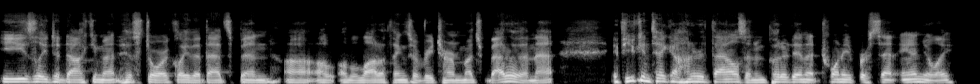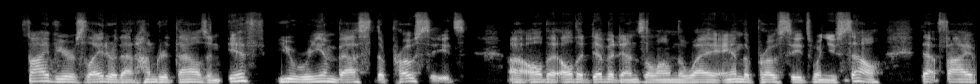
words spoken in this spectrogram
easily to document historically that that's been uh, a, a, lot of things have returned much better than that. If you can take a hundred thousand and put it in at twenty percent annually, five years later, that hundred thousand, if you reinvest the proceeds, uh, all the all the dividends along the way and the proceeds when you sell, that five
